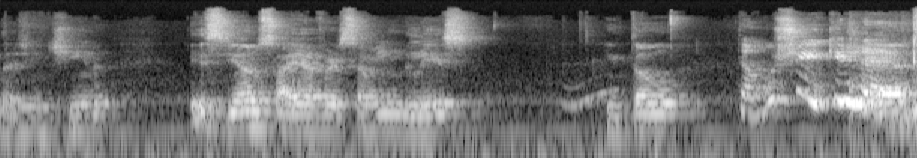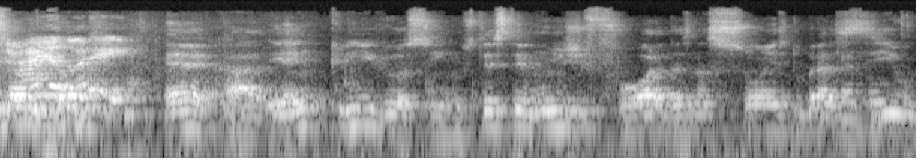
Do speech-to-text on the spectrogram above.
na Argentina. Esse ano sai a versão em inglês. Então, Tamo chique, É, gente. não, Ai, então- adorei. é, cara, e é incrível, assim, os testemunhos de fora, das nações, do Brasil.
